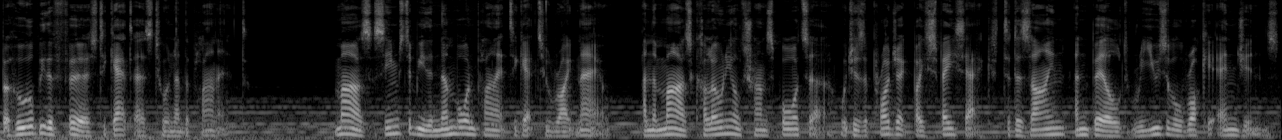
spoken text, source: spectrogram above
But who will be the first to get us to another planet? Mars seems to be the number one planet to get to right now, and the Mars Colonial Transporter, which is a project by SpaceX to design and build reusable rocket engines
